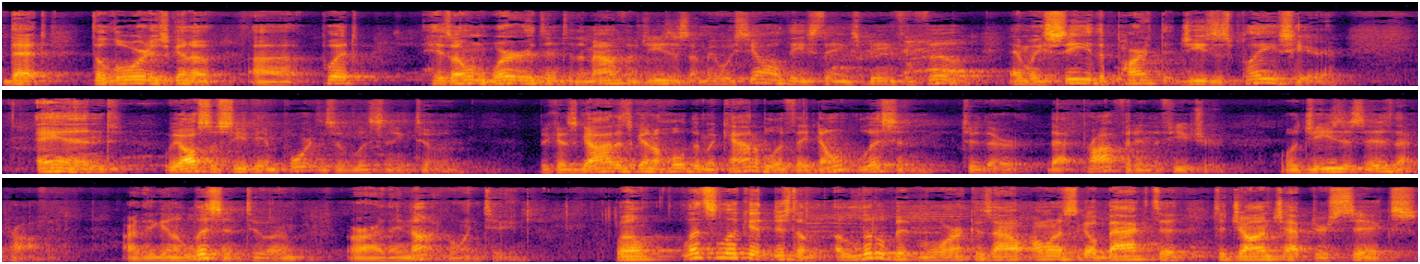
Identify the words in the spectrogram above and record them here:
that the Lord is going to uh, put his own words into the mouth of Jesus, I mean, we see all these things being fulfilled. And we see the part that Jesus plays here. And we also see the importance of listening to him because God is going to hold them accountable if they don't listen to their, that prophet in the future. Well, Jesus is that prophet. Are they going to listen to him or are they not going to? Well, let's look at just a, a little bit more because I, I, want us to go back to, to John chapter 6.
